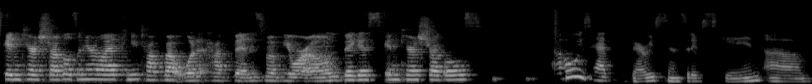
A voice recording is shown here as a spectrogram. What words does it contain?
skincare struggles in your life. Can you talk about what have been some of your own biggest skincare struggles? I've always had very sensitive skin. Um,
